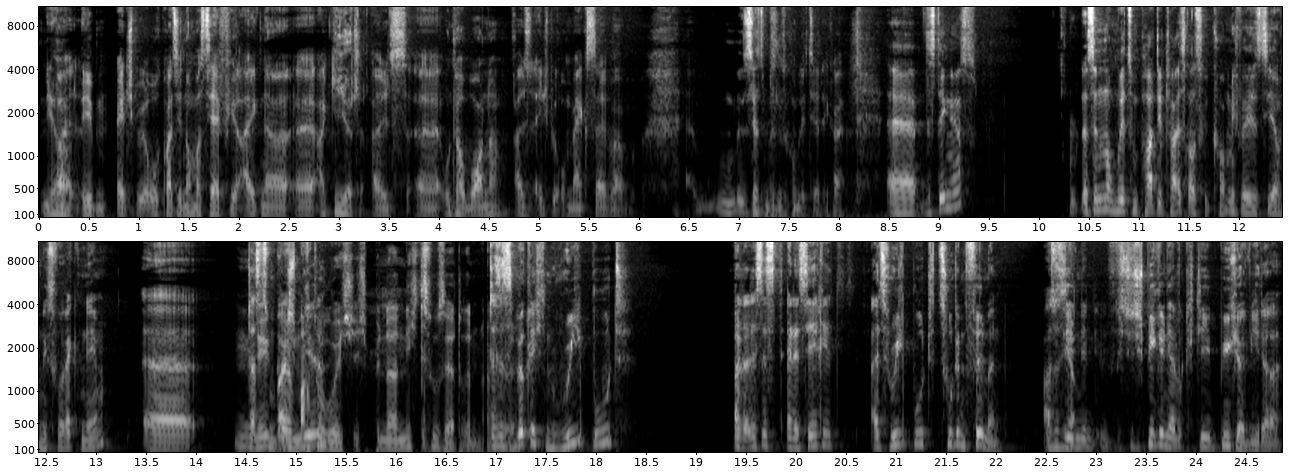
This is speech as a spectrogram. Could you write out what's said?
Ja, weil eben. HBO quasi noch mal sehr viel eigener äh, agiert als äh, unter Warner, als HBO Max selber. Äh, ist jetzt ein bisschen kompliziert, egal. Äh, das Ding ist, es sind noch jetzt ein paar Details rausgekommen. Ich will jetzt hier auch nichts vorwegnehmen. Äh, das nee, zum Beispiel, mach du ruhig, ich bin da nicht zu sehr drin. Das ist wirklich ein Reboot. Also, das ist eine Serie als Reboot zu den Filmen. Also sie, ja. sie, spiegeln ja wirklich die Bücher wieder.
